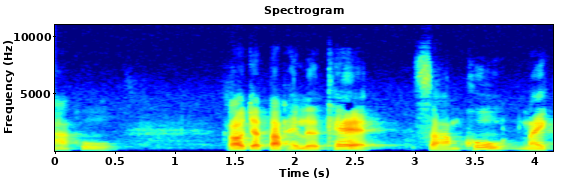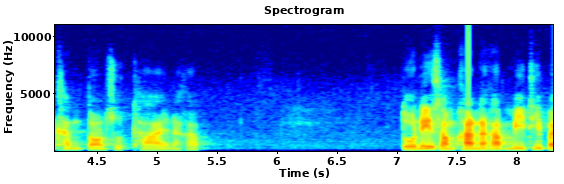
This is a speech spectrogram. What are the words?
15 คู่ เราจะตัดให้เหลือแค่ 3 คู่ในขั้นตอนสุดท้ายนะครับ ตัวนี้สำคัญนะครับ มีที่ไป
